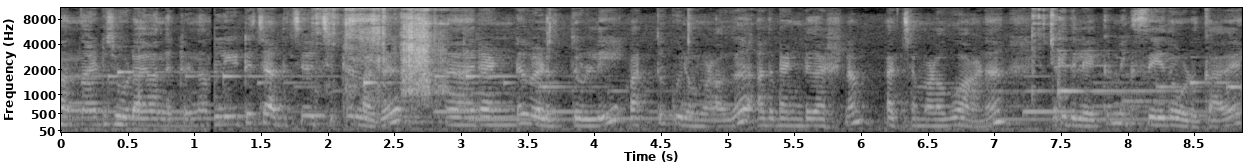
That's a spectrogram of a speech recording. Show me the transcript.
നന്നായിട്ട് ചൂടായി വന്നിട്ടുണ്ട്. ഉള്ളിയിട്ട് ചതച്ച് വെച്ചിട്ടുള്ളത് രണ്ട് വെളുത്തുള്ളി പത്ത് കുരുമുളക് അത് രണ്ട് കഷ്ണം പച്ചമുളകുമാണ് ഇതിലേക്ക് മിക്സ് ചെയ്ത് കൊടുക്കാവേ.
